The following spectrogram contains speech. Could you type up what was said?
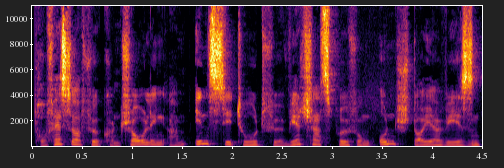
Professor für Controlling am Institut für Wirtschaftsprüfung und Steuerwesen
